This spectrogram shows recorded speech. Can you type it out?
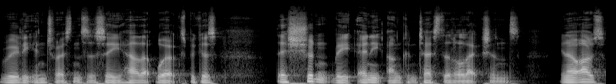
really interesting to see how that works because there shouldn't be any uncontested elections. You know, I was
